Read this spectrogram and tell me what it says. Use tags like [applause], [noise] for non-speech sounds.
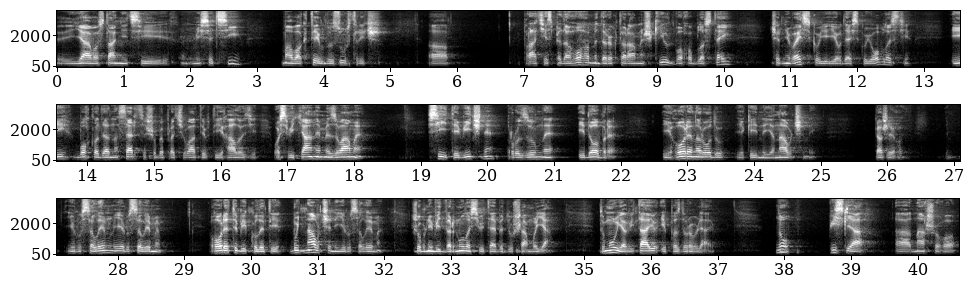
Я в останні ці місяці мав активну зустріч праці з педагогами, директорами шкіл двох областей Чернівецької і Одеської області. І Бог кладе на серце, щоб працювати в тій галузі. Освітяни ми з вами. Сійте вічне, розумне і добре. І горе народу, який не є навчений. Каже Єрусалим, Єрусалиме, горе тобі, коли ти будь навчений, Єрусалиме, щоб не відвернулася від тебе душа моя. Тому я вітаю і поздоровляю. Ну, після а, нашого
